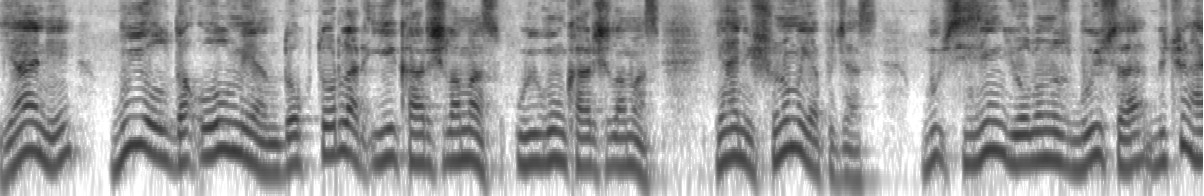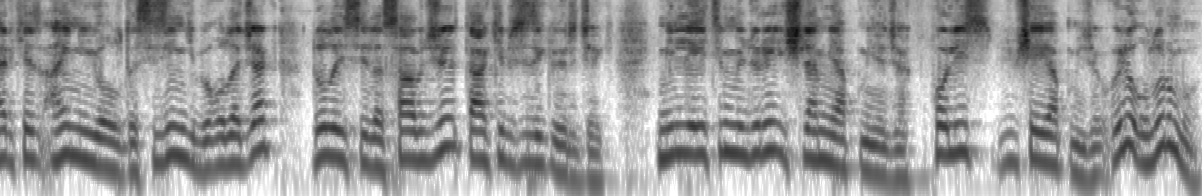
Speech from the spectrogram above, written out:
Yani bu yolda olmayan doktorlar iyi karşılamaz, uygun karşılamaz. Yani şunu mu yapacağız? Bu sizin yolunuz buysa bütün herkes aynı yolda sizin gibi olacak. Dolayısıyla savcı takipsizlik verecek. Milli Eğitim Müdürü işlem yapmayacak. Polis bir şey yapmayacak. Öyle olur mu?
